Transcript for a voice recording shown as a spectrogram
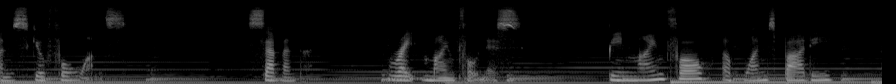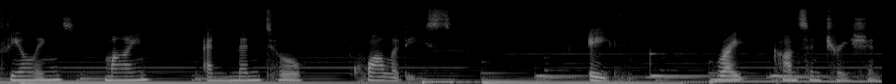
unskillful ones. Seventh, right mindfulness, being mindful of one's body, feelings, mind, and mental qualities. Eighth, right concentration,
